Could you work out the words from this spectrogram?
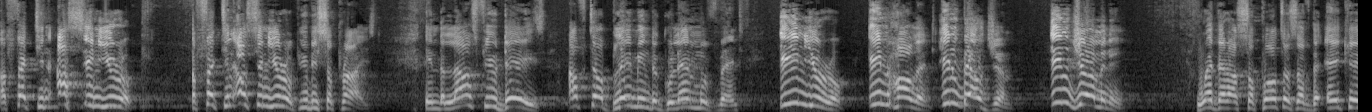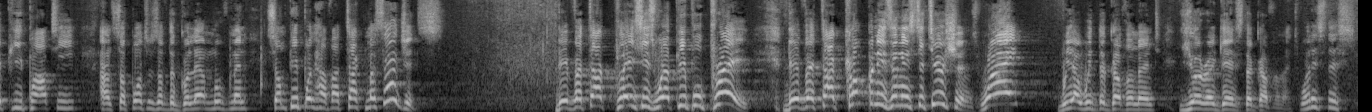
affecting us in Europe affecting us in Europe, you'll be surprised. In the last few days, after blaming the Gulen movement, in Europe, in Holland, in Belgium, in Germany, where there are supporters of the AKP party and supporters of the Gulen movement, some people have attacked masajids. They've attacked places where people pray. They've attacked companies and institutions. Why? We are with the government, you're against the government. What is this?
